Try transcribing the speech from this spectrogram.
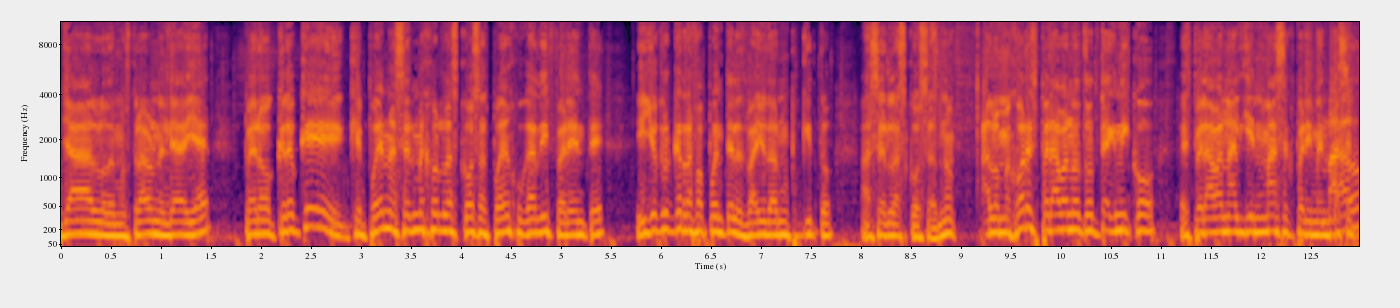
ya lo demostraron el día de ayer, pero creo que, que pueden hacer mejor las cosas, pueden jugar diferente. Y yo creo que Rafa Puente les va a ayudar un poquito a hacer las cosas, ¿no? A lo mejor esperaban otro técnico, esperaban a alguien más experimentado.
